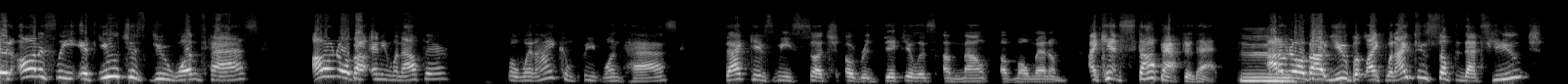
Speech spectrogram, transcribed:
and honestly, if you just do one task, I don't know about anyone out there, but when I complete one task, that gives me such a ridiculous amount of momentum. I can't stop after that. I Mm. don't know about you, but like when I do something that's huge,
